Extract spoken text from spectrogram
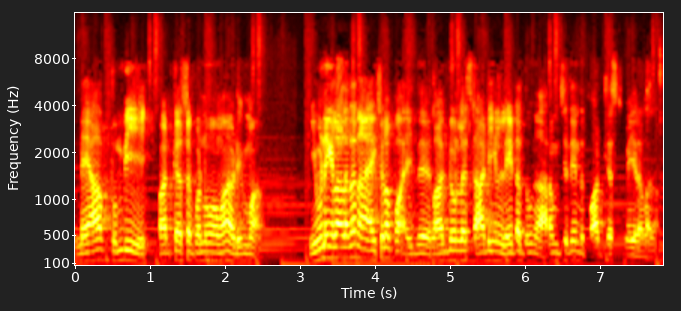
என்னையா பும்பி பாட்காஸ்ட பண்ணுவோமா அப்படிமா இவனுங்களால தான் நான் ஆக்சுவலா இந்த லாக்டவுன்ல ஸ்டார்டிங்ல லேட்டா தூங்க ஆரம்பிச்சதே இந்த பாட்காஸ்ட் மெயிலால தான்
